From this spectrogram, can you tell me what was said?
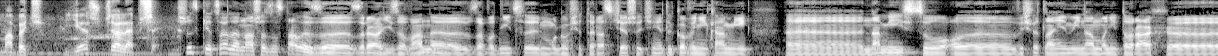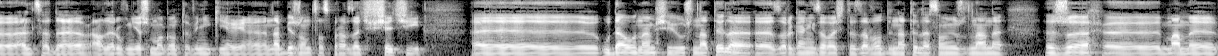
ma być jeszcze lepszy. Wszystkie cele nasze zostały z, zrealizowane. Zawodnicy mogą się teraz cieszyć nie tylko wynikami e, na miejscu, o, wyświetlanymi na monitorach e, LCD, ale również mogą te wyniki e, na bieżąco sprawdzać w sieci. E, udało nam się już na tyle e, zorganizować te zawody, na tyle są już znane, że e, mamy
